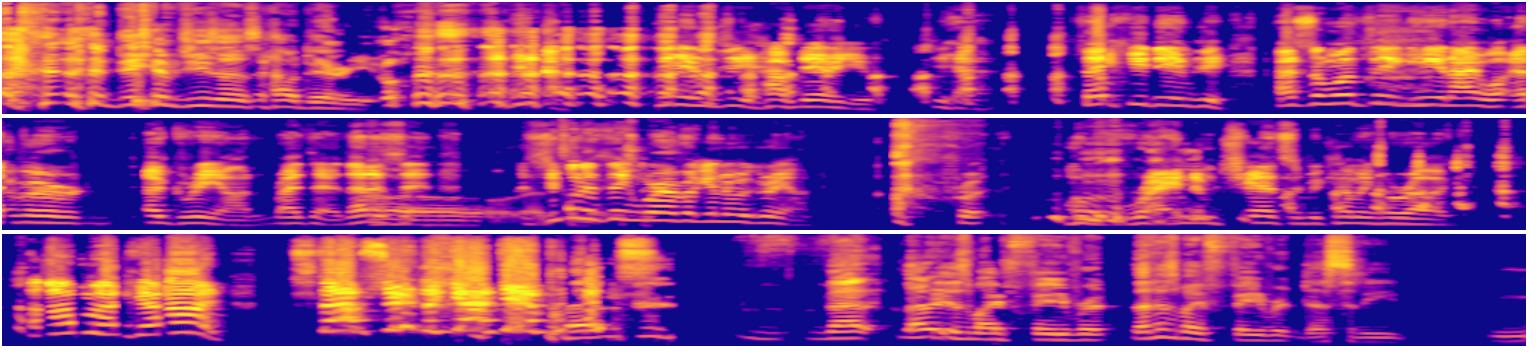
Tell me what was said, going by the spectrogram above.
DMG says, "How dare you?" DMG, how dare you? Yeah. Thank you, DMG. That's the one thing he and I will ever agree on, right there. That is it. Oh, It's the only thing we're ever going to agree on. A random chance of becoming heroic. Oh my god! Stop shooting the goddamn planes! that that is my favorite. That is my favorite Destiny. I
